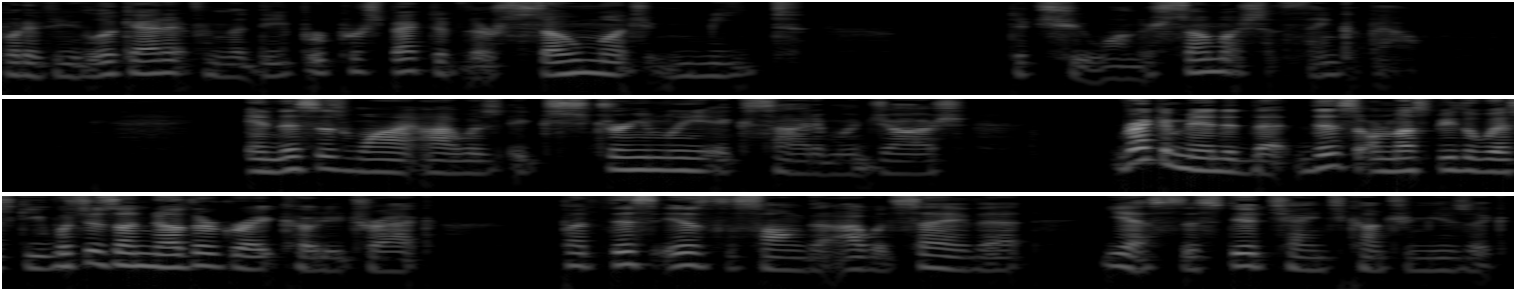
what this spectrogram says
But if you look at it from the deeper perspective, there's so much meat to chew on. There's so much to think about. And this is why I was extremely excited when Josh recommended that this or Must Be the Whiskey, which is another great Cody track, but this is the song that I would say that, yes, this did change country music.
